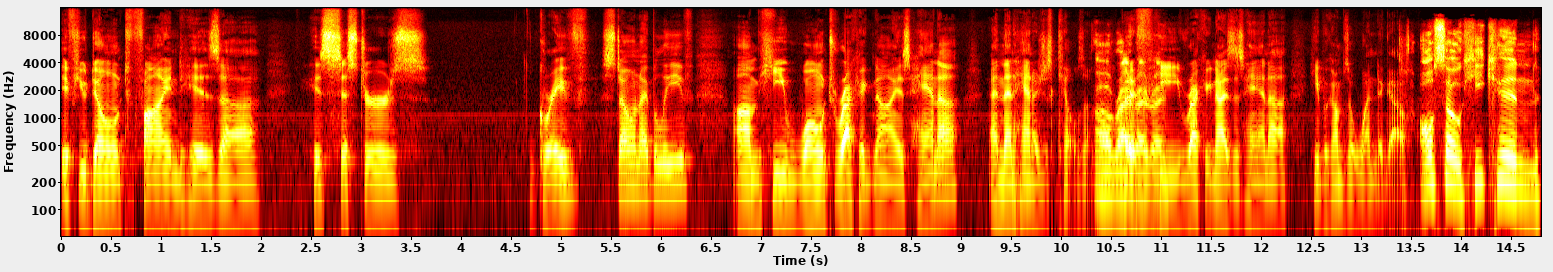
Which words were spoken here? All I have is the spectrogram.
if you don't find his uh, his sister's gravestone, I believe, um, he won't recognize Hannah, and then Hannah just kills him. Oh, right, But right, if right. he recognizes Hannah, he becomes a Wendigo. Also, he can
